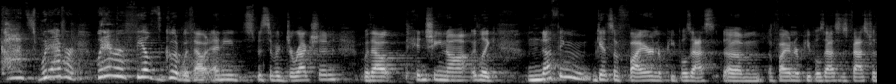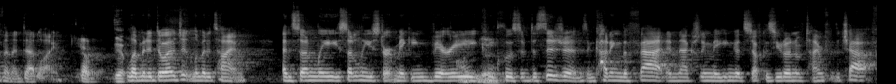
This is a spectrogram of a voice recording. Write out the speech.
cons, whatever, whatever feels good without any specific direction, without pinching off like nothing gets a fire under people's ass, um, a fire under people's asses faster than a deadline Yep. Yep. limited budget, limited time. And suddenly, suddenly you start making very conclusive decisions and cutting the fat and actually making good stuff because you don't have time for the chaff.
